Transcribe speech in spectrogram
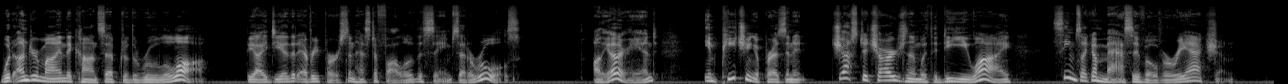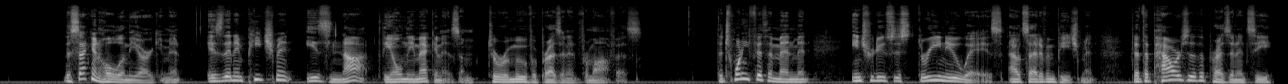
would undermine the concept of the rule of law, the idea that every person has to follow the same set of rules. On the other hand, impeaching a president just to charge them with a DUI seems like a massive overreaction. The second hole in the argument is that impeachment is not the only mechanism to remove a president from office. The 25th Amendment introduces three new ways, outside of impeachment, that the powers of the presidency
